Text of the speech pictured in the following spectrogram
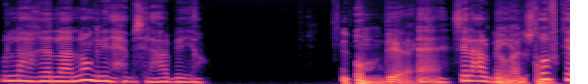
والله غير la langue اللي نحبها العربيه الأم directe آه c'est العربية. je trouve que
